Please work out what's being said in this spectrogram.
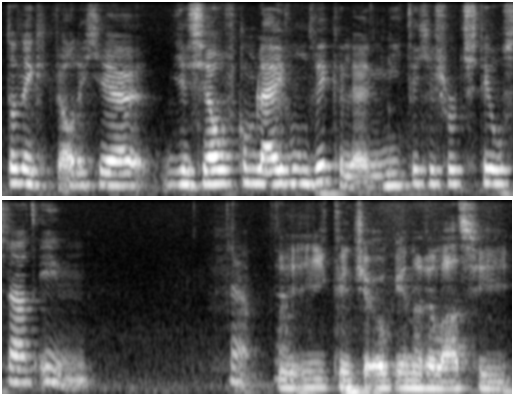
Dan denk ik wel dat je jezelf kan blijven ontwikkelen. En niet dat je een soort stilstaat in. Je, je kunt je ook in een relatie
